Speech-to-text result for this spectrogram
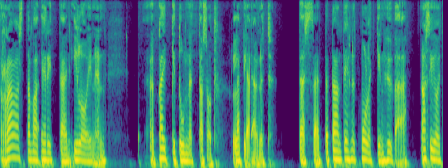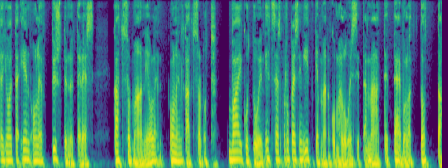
raastava, erittäin iloinen. Kaikki tunnetasot läpikäynyt tässä. Että tämä on tehnyt mullekin hyvää. Asioita, joita en ole pystynyt edes katsomaan, niin olen, olen katsonut. Vaikutuin. Itse asiassa rupesin itkemään, kun mä luin sitä. Mä ajattelin, että tämä ei voi olla totta.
